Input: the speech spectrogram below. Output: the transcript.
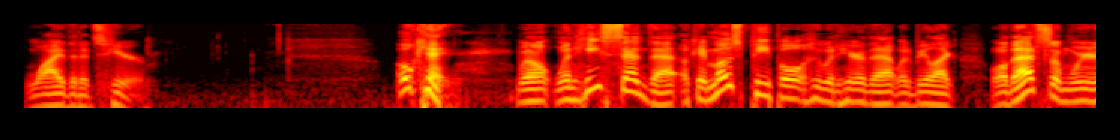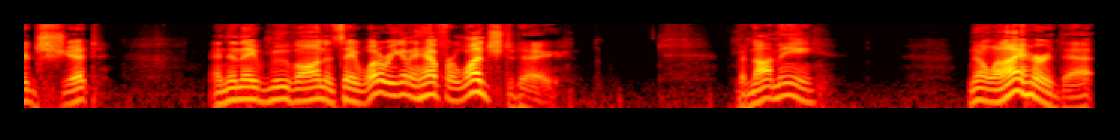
why that it's here. Okay, well, when he said that, okay, most people who would hear that would be like, Well, that's some weird shit. And then they move on and say, What are we going to have for lunch today? But not me. No, when I heard that,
